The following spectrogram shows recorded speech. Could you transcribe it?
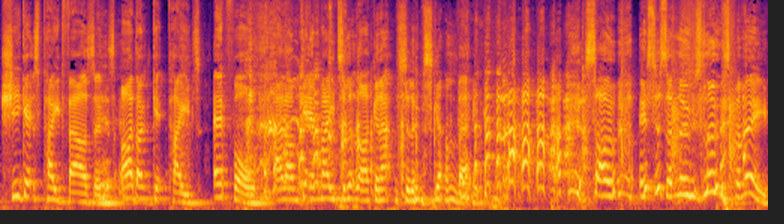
She gets paid thousands. I don't get paid f all, and I'm getting made to look like an absolute scumbag. so it's just a lose lose for me.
